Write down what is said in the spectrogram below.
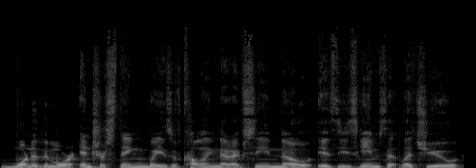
One of the more interesting ways of culling that I've seen, though, is these games that let you.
